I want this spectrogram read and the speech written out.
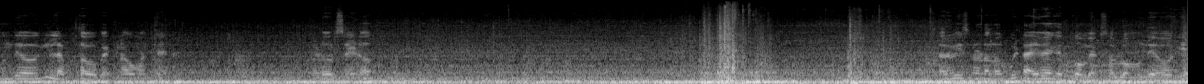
ಮುಂದೆ ಹೋಗಿ ಲೆಫ್ಟ್ ತಗೋಬೇಕು ನಾವು ಮತ್ತೆ. ಕಡೂರು ಸೈಡು ಸರ್ವಿಸ್ ರೋಡಲ್ಲಿ ಹೋಗ್ಬಿಟ್ಟು ಹೈವೇಗೆ ಎತ್ಕೊಬೇಕು ಸ್ವಲ್ಪ ಮುಂದೆ ಹೋಗಿ.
